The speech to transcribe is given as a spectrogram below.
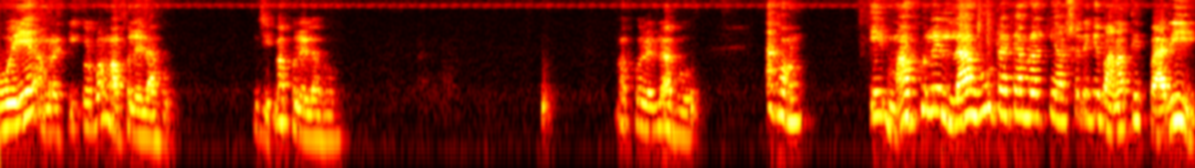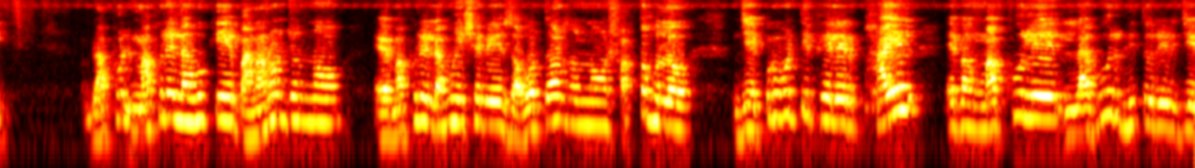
হয়ে আমরা কি করব? মাফুলে জি মাফুলে লাহু এখন এই মাফুলে লাহুটাকে আমরা কি আসলে কি বানাতে পারি? লাফুল মাফুলে লাহুকে বানানোর জন্য এ, মাফুলে লাহু হিসেবে জবর দেওয়ার জন্য শর্ত হলো যে পূর্ববর্তী ফেলের ফাইল এবং মাফুলে লাহুর ভিতরের যে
